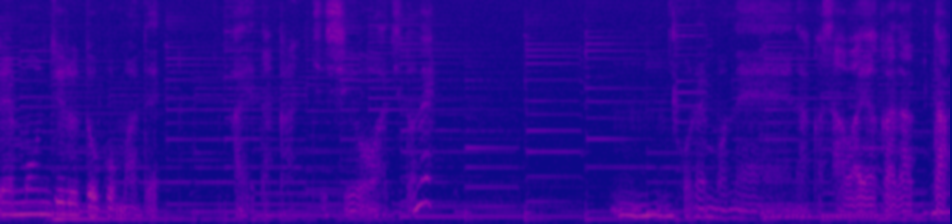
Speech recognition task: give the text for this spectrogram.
レモン汁とごまで。塩味とね。うんこれもねなんか爽やかだった。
